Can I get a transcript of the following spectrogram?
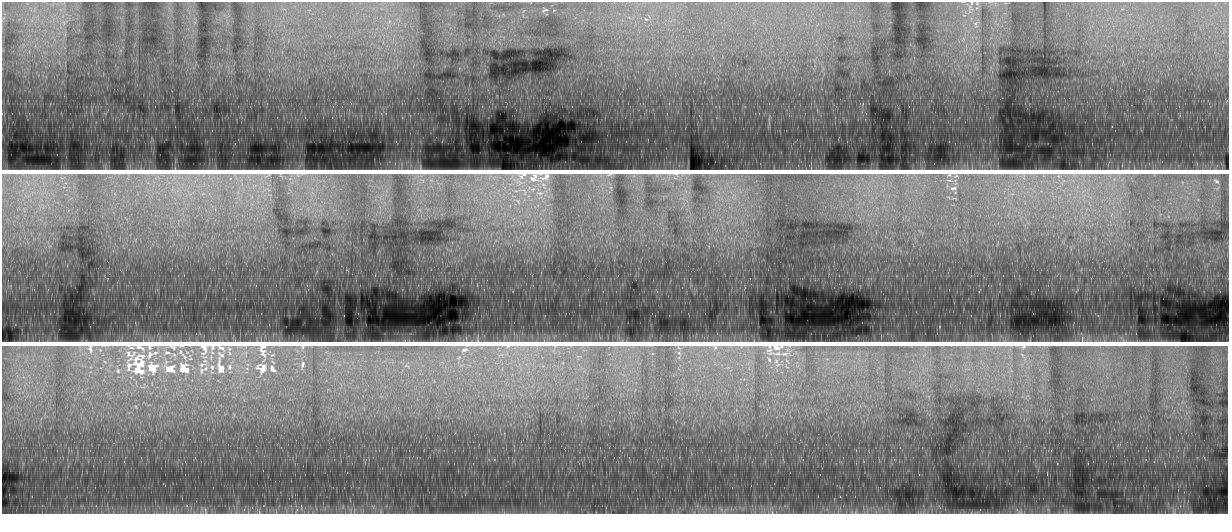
人を物を大切にするかもしくは自分の心を自分の心をあのみ観察するうん毛利自分の心をその続きですか？心を？心を心をえー、顧みるとかですか、うん、自分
